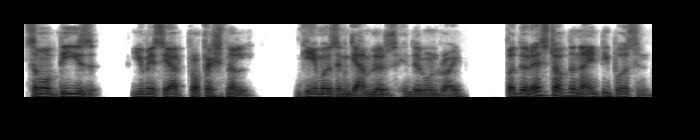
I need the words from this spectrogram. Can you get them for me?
Some of these, you may say, are professional gamers and gamblers in their own right. But the rest of the 90%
